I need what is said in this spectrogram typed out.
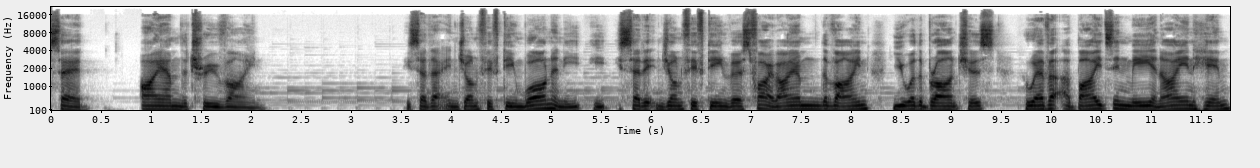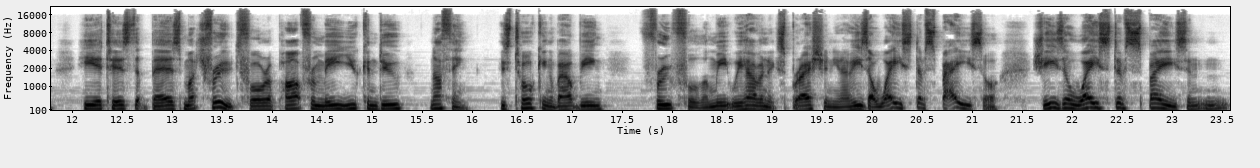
said, I am the true vine. He said that in John 15, 1, and he, he, said it in John 15, verse 5. I am the vine, you are the branches. Whoever abides in me and I in him, he it is that bears much fruit, for apart from me you can do nothing. He's talking about being fruitful, and we, we have an expression, you know, he's a waste of space, or she's a waste of space, and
